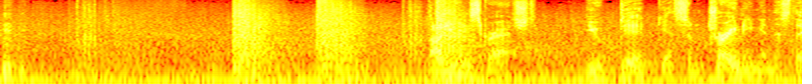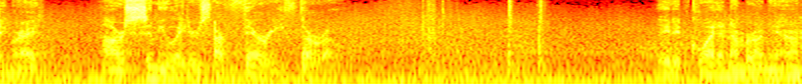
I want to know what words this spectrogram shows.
Not even scratched. You did get some training in this thing, right? Our simulators are very thorough. They did quite a number on you, huh?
